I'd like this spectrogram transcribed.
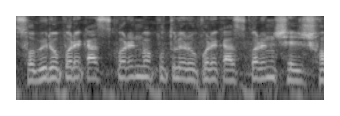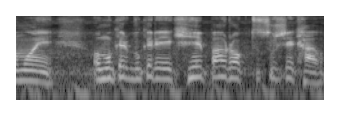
ছবির উপরে কাজ করেন বা পুতুলের উপরে কাজ করেন সেই সময়ে অমুকের বুকে রেখে পাও রক্ত চুষে খাও।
